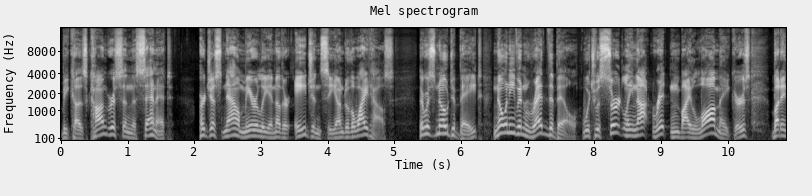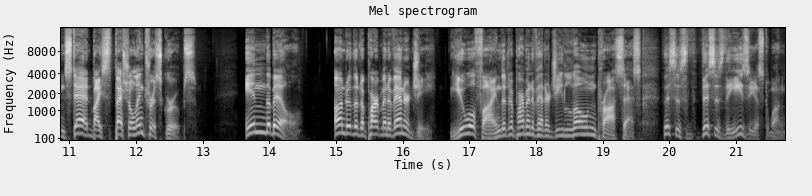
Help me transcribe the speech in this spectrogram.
because Congress and the Senate are just now merely another agency under the White House. There was no debate. No one even read the bill, which was certainly not written by lawmakers, but instead by special interest groups. In the bill, under the Department of Energy, you will find the Department of Energy loan process. This is this is the easiest one.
